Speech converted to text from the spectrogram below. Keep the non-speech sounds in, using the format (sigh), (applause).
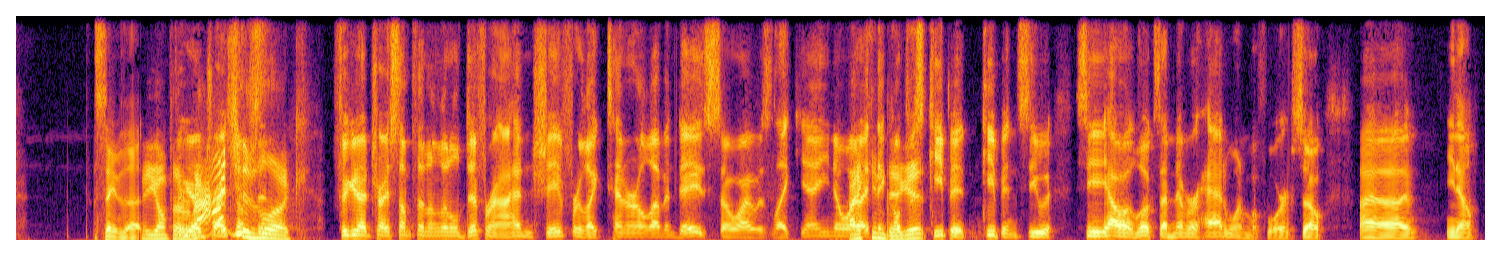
Save that. Are you going for the Figured I'd Rodgers look? Figured I'd try something a little different. I hadn't shaved for like ten or eleven days, so I was like, yeah, you know what? I I, think I'll dig just keep it, keep it, and see what see how it looks. I've never had one before, so uh, you know,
